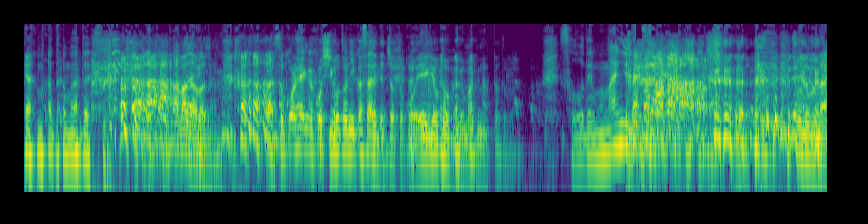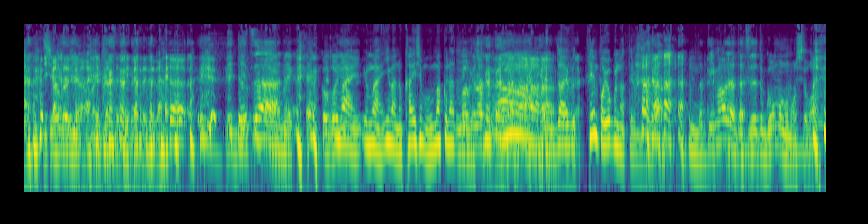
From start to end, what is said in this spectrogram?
や、まだまだです。あまだまだ。そこら辺がこう仕事に生かされてちょっとこう営業トークが上手くなったとか。そうでもないんじゃないですかね。そうでもない。仕事にはあんまり生かせてない。で実はね、え、ここに。うまい、うまい。今の返しもうまくなってる。上手くなってるだいぶテンポ良くなってるも ん。だって今までだったらずっとゴモゴモして終わって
